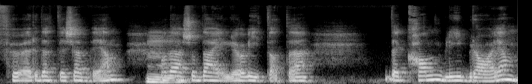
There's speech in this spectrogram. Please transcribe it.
før dette skjedde igjen. Og det er så deilig å vite at det, det kan bli bra igjen.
